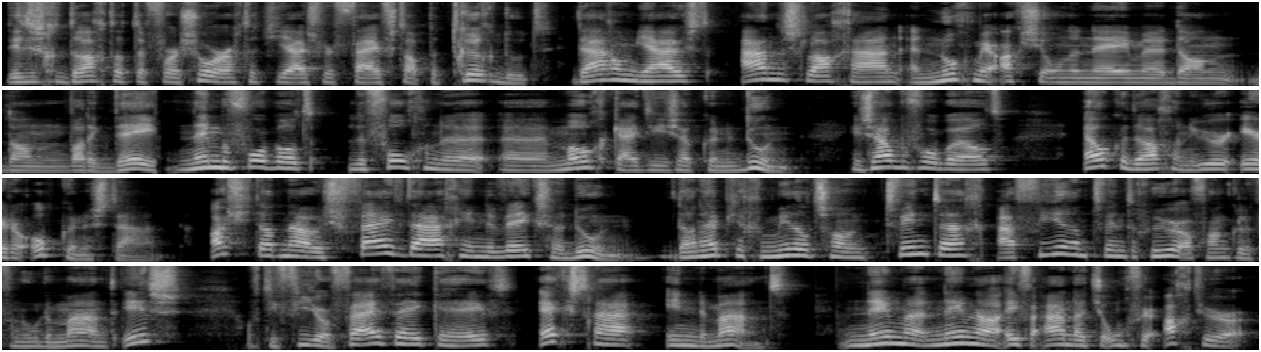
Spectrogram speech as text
dit is gedrag dat ervoor zorgt dat je juist weer vijf stappen terug doet. Daarom juist aan de slag gaan en nog meer actie ondernemen dan, dan wat ik deed. Neem bijvoorbeeld de volgende uh, mogelijkheid die je zou kunnen doen. Je zou bijvoorbeeld elke dag een uur eerder op kunnen staan. Als je dat nou eens vijf dagen in de week zou doen, dan heb je gemiddeld zo'n 20 à 24 uur, afhankelijk van hoe de maand is, of die vier of vijf weken heeft, extra in de maand. Neem, neem nou even aan dat je ongeveer 8 uur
